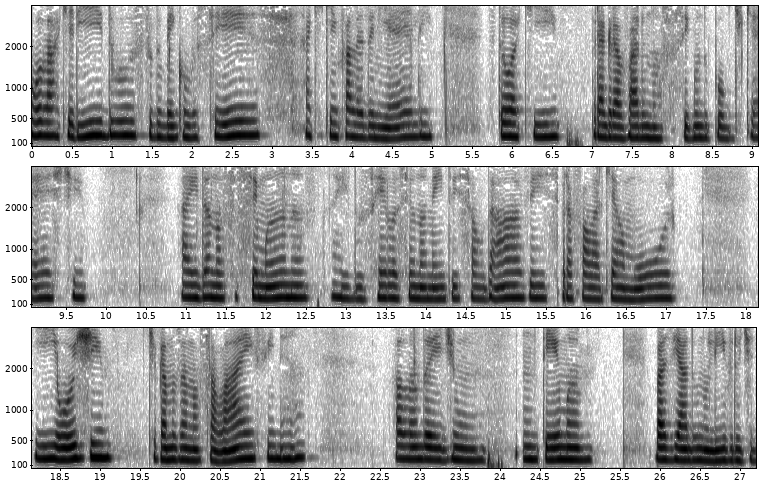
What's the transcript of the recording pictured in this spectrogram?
Olá, queridos, tudo bem com vocês? Aqui quem fala é Daniele. Estou aqui para gravar o nosso segundo podcast aí da nossa semana aí dos relacionamentos saudáveis para falar que é amor. E hoje tivemos a nossa live, né? Falando aí de um, um tema baseado no livro de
